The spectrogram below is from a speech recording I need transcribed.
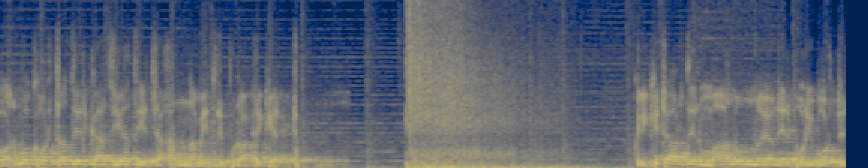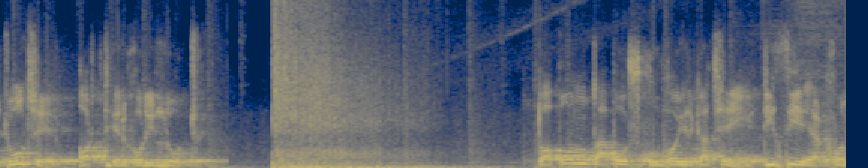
কর্মকর্তাদের কাজিয়াতে জাহান নামে ত্রিপুরা ক্রিকেট। ক্রিকেটারদের মান উন্নয়নের পরিবর্তে চলছে অর্থের হরির লোট। তপন, তাপস উভয়ের কাছেই টিসিএ এখন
